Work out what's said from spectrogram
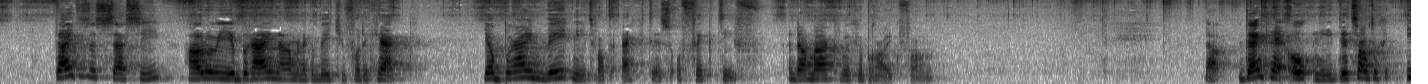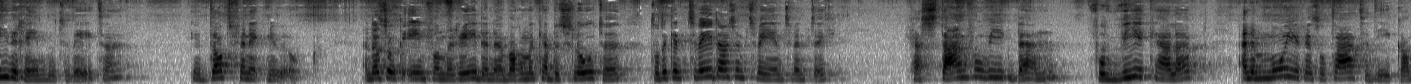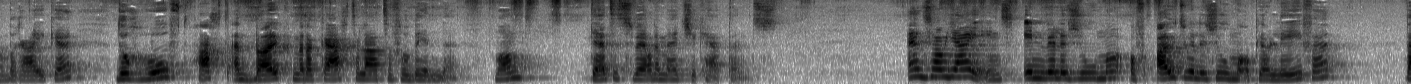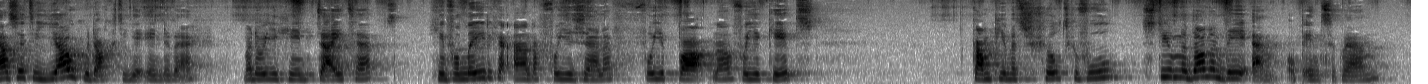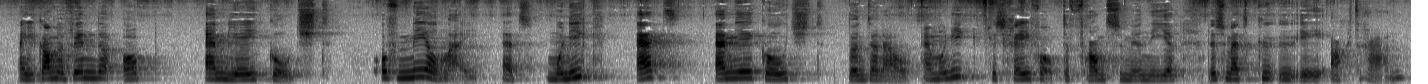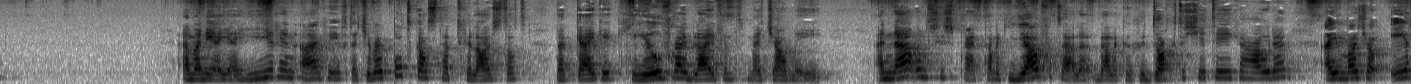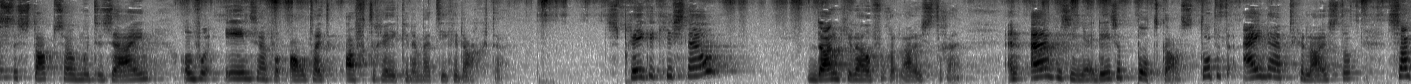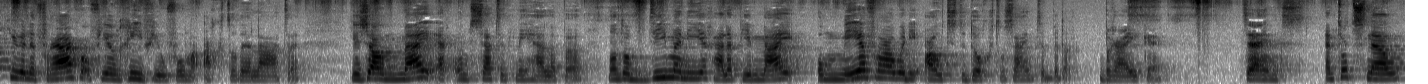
Tijdens een sessie houden we je brein namelijk een beetje voor de gek. Jouw brein weet niet wat echt is of fictief. En daar maken we gebruik van. Nou, denk jij ook niet, dit zou toch iedereen moeten weten? Ja, dat vind ik nu ook. En dat is ook een van de redenen waarom ik heb besloten dat ik in 2022 ga staan voor wie ik ben, voor wie ik help en de mooie resultaten die ik kan bereiken door hoofd, hart en buik met elkaar te laten verbinden. Want that is where the magic happens. En zou jij eens in willen zoomen of uit willen zoomen op jouw leven? Waar zitten jouw gedachten je in de weg, waardoor je geen tijd hebt, geen volledige aandacht voor jezelf, voor je partner, voor je kids? Kamp je met schuldgevoel? Stuur me dan een DM op Instagram. En je kan me vinden op MJ Coached. of mail mij at monique.mjcoached.nl En Monique geschreven op de Franse manier, dus met Q-U-E achteraan. En wanneer jij hierin aangeeft dat je mijn podcast hebt geluisterd, dan kijk ik geheel vrijblijvend met jou mee. En na ons gesprek kan ik jou vertellen welke gedachten je tegenhouden en wat jouw eerste stap zou moeten zijn om voor eens en voor altijd af te rekenen met die gedachten. Spreek ik je snel? Dankjewel voor het luisteren. En aangezien jij deze podcast tot het einde hebt geluisterd, zou ik je willen vragen of je een review voor me achter wil laten. Je zou mij er ontzettend mee helpen, want op die manier help je mij om meer vrouwen die oudste dochter zijn te bereiken. Thanks en tot snel.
